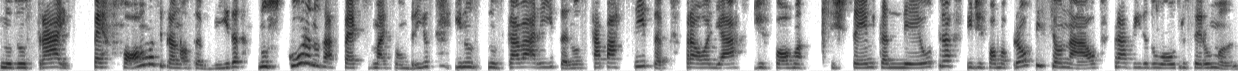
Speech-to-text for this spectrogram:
nos, nos traz performance para a nossa vida, nos cura nos aspectos mais sombrios e nos, nos gabarita, nos capacita para olhar de forma sistêmica, neutra e de forma profissional para a vida do outro ser humano.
